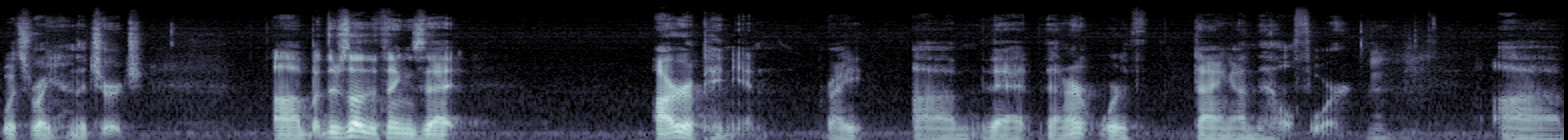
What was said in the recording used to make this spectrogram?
what's right in the church. Uh, but there's other things that our opinion, right, um, that that aren't worth dying on the hill for. Mhm. Um,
